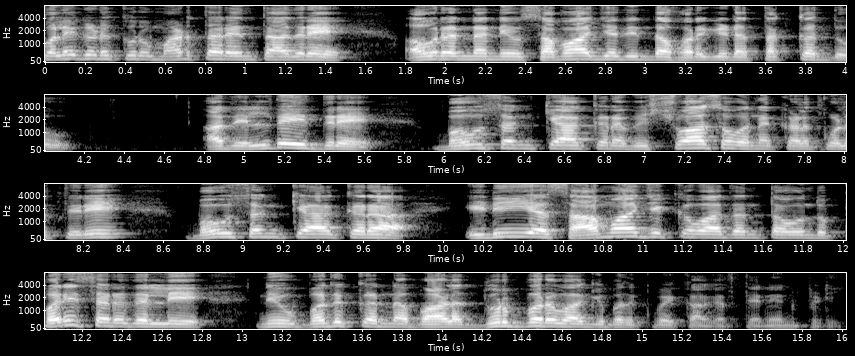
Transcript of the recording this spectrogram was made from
ಕೊಲೆಗಡಕರು ಮಾಡ್ತಾರೆ ಅಂತಾದರೆ ಅವರನ್ನು ನೀವು ಸಮಾಜದಿಂದ ಹೊರಗಿಡತಕ್ಕದ್ದು. ಅದಿಲ್ಲದೇ ಇದ್ದರೆ ಬಹುಸಂಖ್ಯಾತರ ವಿಶ್ವಾಸವನ್ನು ಕಳ್ಕೊಳ್ತೀರಿ. ಬಹುಸಂಖ್ಯಾತರ ಇಡೀ ಸಾಮಾಜಿಕವಾದಂಥ ಒಂದು ಪರಿಸರದಲ್ಲಿ ನೀವು ಬದುಕನ್ನು ಬಹಳ ದುರ್ಬರವಾಗಿ ಬದುಕಬೇಕಾಗತ್ತೆ, ನೆನಪಿಡಿ.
